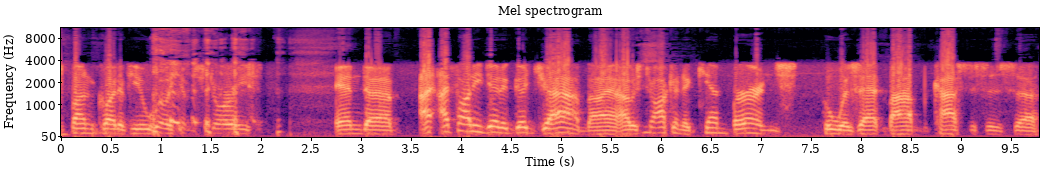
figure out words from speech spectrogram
spun quite a few Williams stories, and uh, I, I thought he did a good job. I, I was talking to Ken Burns, who was at Bob Costas's uh,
